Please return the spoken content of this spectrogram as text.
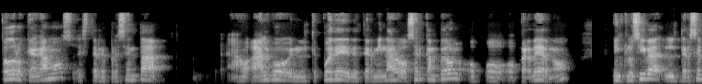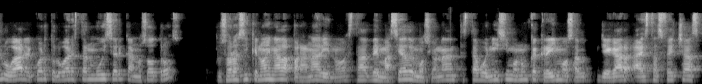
todo lo que hagamos, este, representa algo en el que puede determinar o ser campeón o, perder, ¿no? Inclusive el tercer lugar, el cuarto lugar están muy cerca a nosotros pues ahora sí que no hay nada para nadie, ¿no? Está demasiado emocionante, está buenísimo. Nunca creímos llegar a estas fechas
